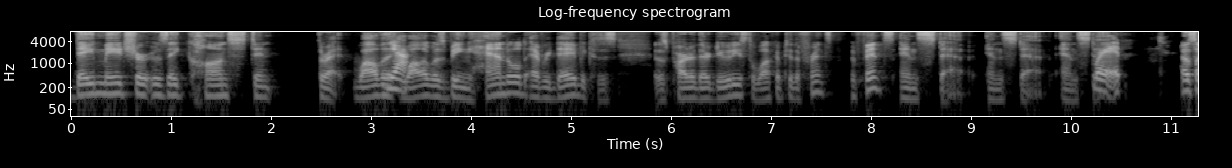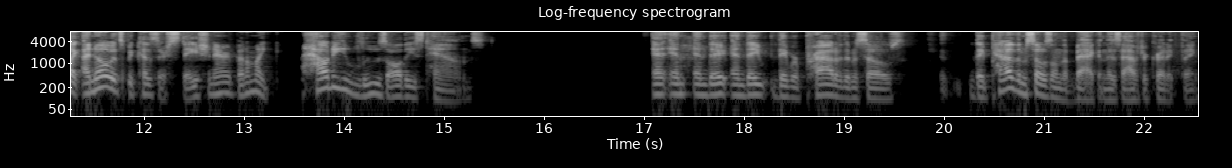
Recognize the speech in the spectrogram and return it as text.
They made sure it was a constant threat while the Yeah. while it was being handled every day because it was part of their duties to walk up to the fence, the fence and stab and stab and stab. right I was like, I know it's because they're stationary, but I'm like, how do you lose all these towns? And and and they and they they were proud of themselves. They patted themselves on the back in this after credit thing,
